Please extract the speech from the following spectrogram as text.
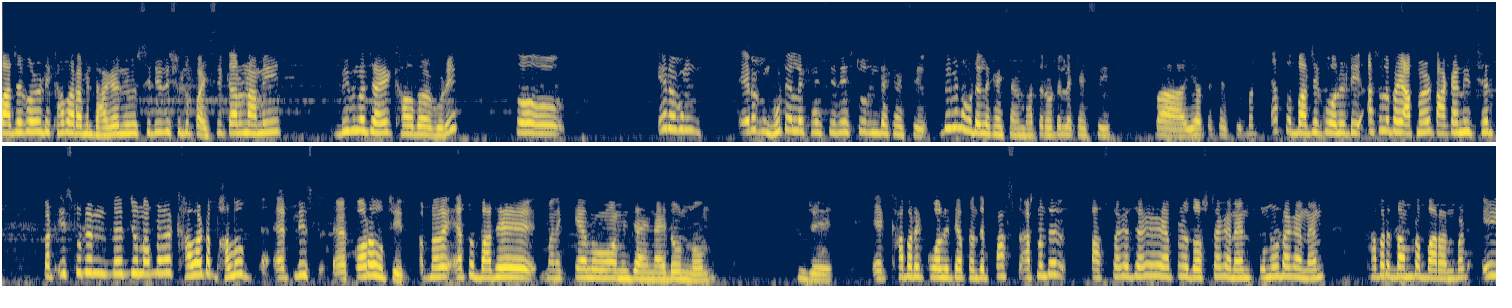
বাজে কোয়ালিটি খাবার আমি ঢাকা ইউনিভার্সিটিতে শুধু পাইছি, কারণ আমি বিভিন্ন জায়গায় খাওয়া দাওয়া করি। তো এরকম এরকম হোটেলে খাইছি রেস্টুরেন্টে খাইছি, বিভিন্ন হোটেলে খাইছি, আমি ভাতের হোটেলে খাইছি বা ইয়াতে খাইছি বাট এত বাজে কোয়ালিটি আসলে ভাই, আপনারা টাকা নিচ্ছেন বাট স্টুডেন্টদের জন্য আপনারা খাওয়াটা ভালো অ্যাটলিস্ট করা উচিত। আপনারা এত বাজে মানে কেন, আমি জানি না আই ডোন্ট নো যে খাবারের কোয়ালিটি আপনাদের পাঁচ আপনাদের পাঁচ টাকার জায়গায় আপনারা দশ টাকা নেন, পনেরো টাকা নেন খাবারের দামটা বাড়ান বাট এই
